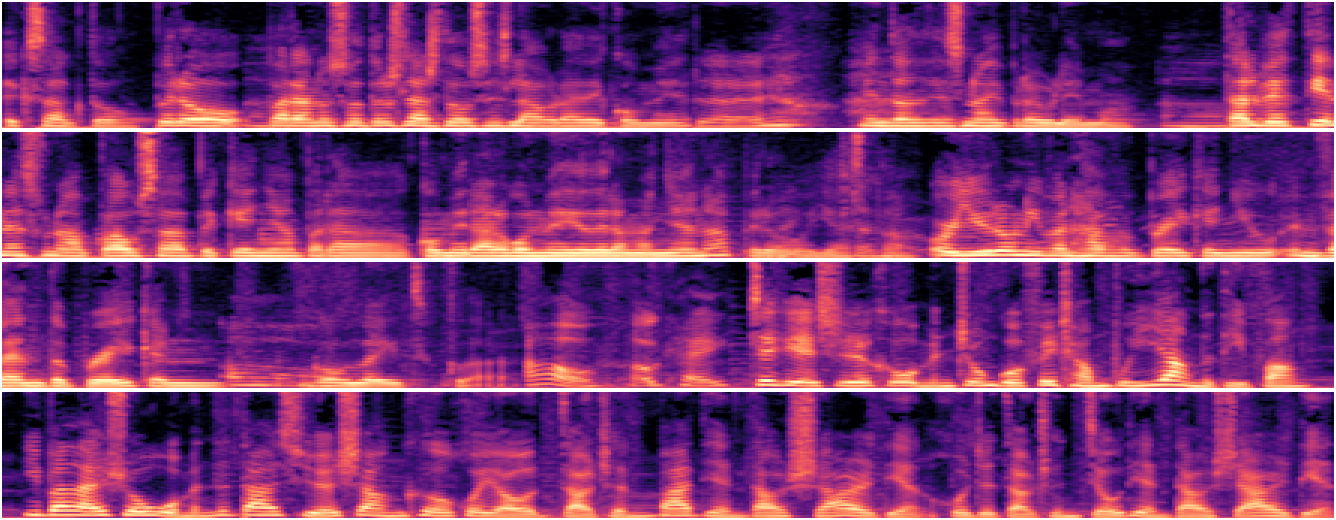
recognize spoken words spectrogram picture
Exacto, pero para nosotros las dos es la hora de comer. Entonces no hay problema. Tal vez tienes una pausa pequeña para comer algo en medio de la mañana, pero ya está. Or you don't even have a break and you invent the break and go late to class. Oh, okay. 这个也是和我们中国非常不一样的地方。一般来说，我们的大学上课会有早晨八点到十二点，或者早晨九点到十二点，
